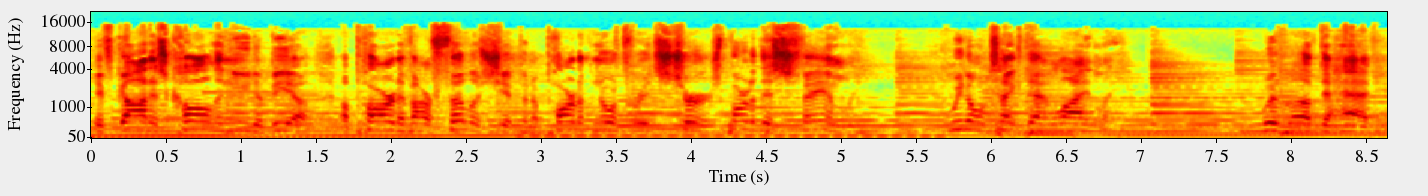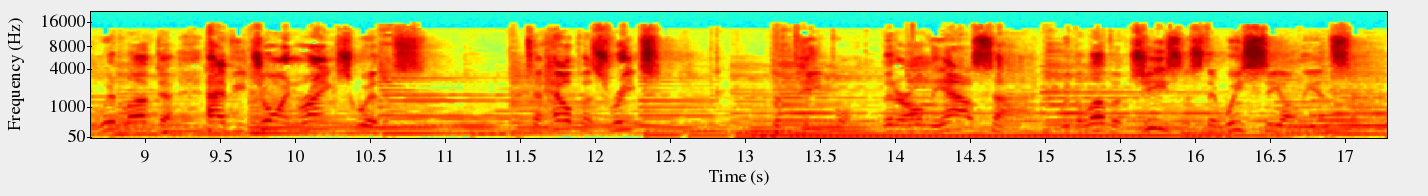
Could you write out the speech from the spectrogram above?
If God is calling you to be a, a part of our fellowship and a part of Northridge Church, part of this family, we don't take that lightly. We'd love to have you. We'd love to have you join ranks with us to help us reach the people that are on the outside with the love of Jesus that we see on the inside.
